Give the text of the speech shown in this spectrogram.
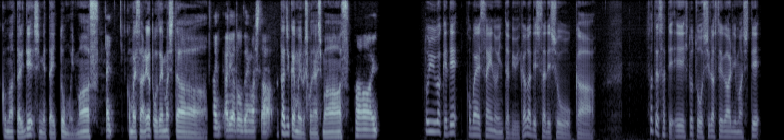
この辺りで締めたいと思います。はい。小林さんありがとうございました。はい、ありがとうございました。はまた次回もよろしくお願いします。ーい。というわけで、小林さんへのインタビューいかがでしたでしょうか？さてさて、えー一つお知らせがありまして、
